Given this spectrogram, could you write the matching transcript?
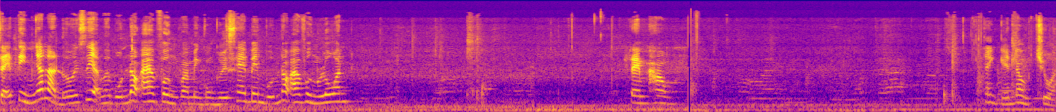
Dễ tìm nhất là đối diện với bốn đậu A Vừng và mình cũng gửi xe bên bốn đậu A Vừng luôn. Rèm hồng. Thành cái đầu chuột.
